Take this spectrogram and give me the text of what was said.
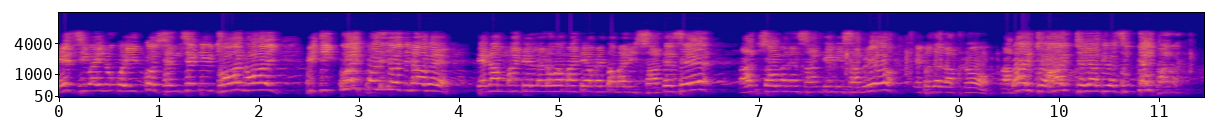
એ સિવાયનું કોઈ ઇકો સેન્સિટિવ ઝોન હોય, બીજી કોઈ પણ યોજના આવે, તેના માટે લડવા માટે અમે તમારી સાથે છે. આપ સૌ મને શાંતિથી સાંભળ્યો. એ બદલ આપનો આભાર. જોહાર જય આદિવાસી જય ભારત.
